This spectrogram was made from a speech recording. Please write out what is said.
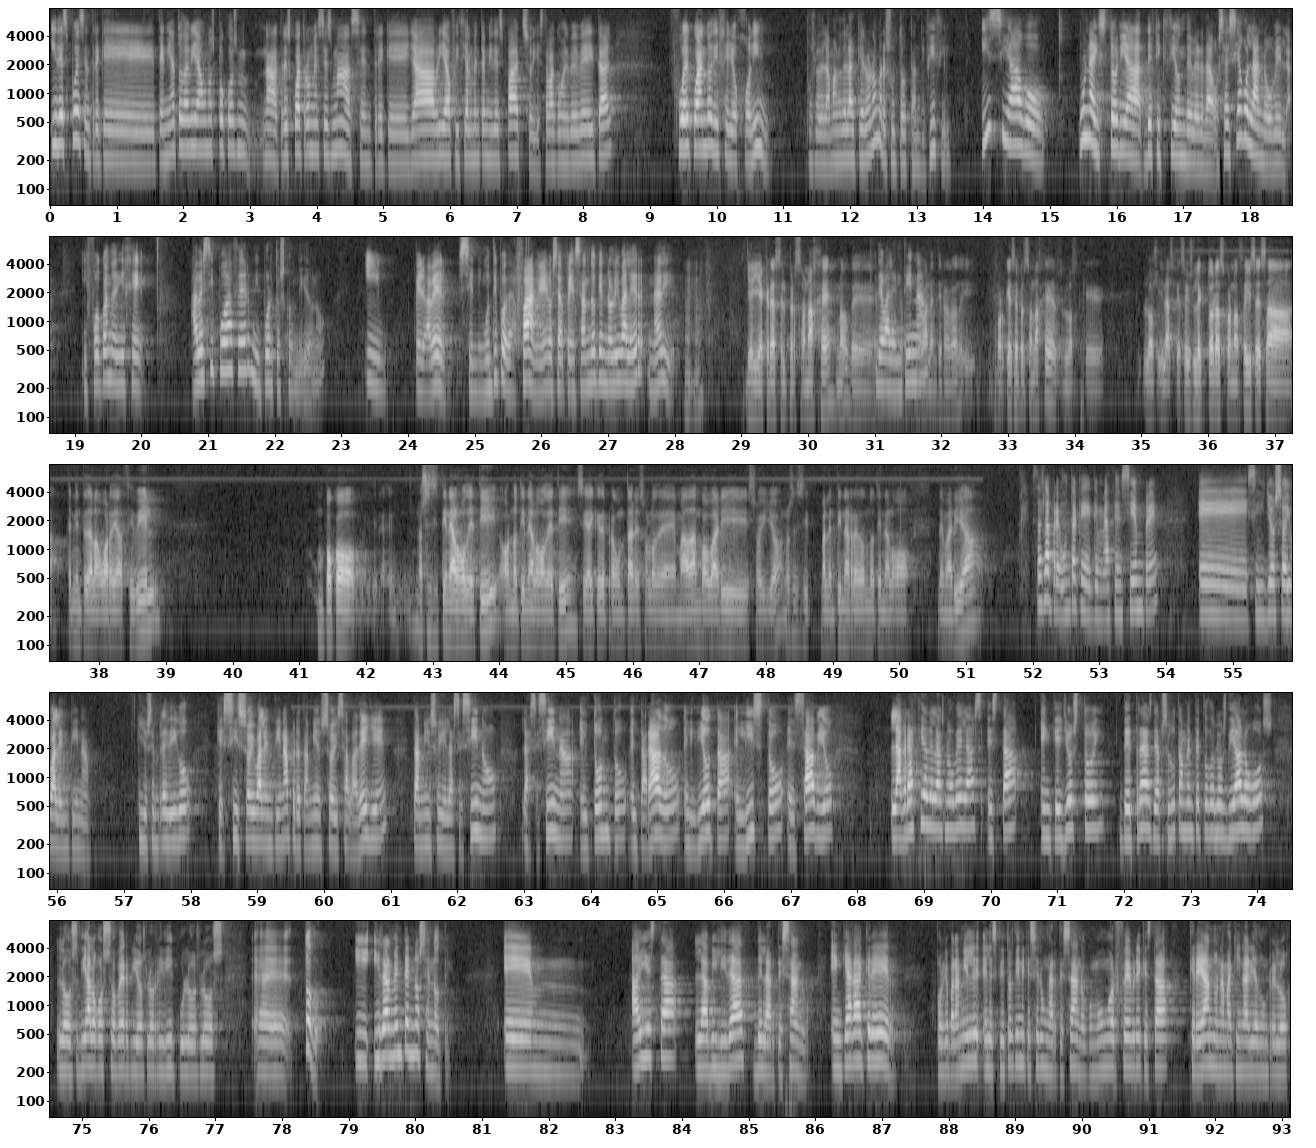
Y después, entre que tenía todavía unos pocos, nada, tres, cuatro meses más, entre que ya abría oficialmente mi despacho y estaba con el bebé y tal, fue cuando dije yo, jolín, pues lo de la mano del arquero no me resultó tan difícil. ¿y si hago una historia de ficción de verdad? O sea, si hago la novela. Y fue cuando dije, a ver si puedo hacer mi puerto escondido, ¿no? Y, pero a ver, sin ningún tipo de afán, ¿eh? O sea, pensando que no lo iba a leer nadie. Y ahí ya creas el personaje, ¿no? De, Valentina. De Valentina. ¿Y por qué ese personaje? Los que, los y las que sois lectoras conocéis esa teniente de la Guardia Civil, un poco no sé si tiene algo de ti o no tiene algo de ti, si hay que preguntar eso lo de Madame Bovary soy yo, no sé si Valentina Redondo tiene algo de María. Esta es la pregunta que, me hacen siempre, eh, si yo soy Valentina. Y yo siempre digo que sí soy Valentina, pero también soy Sabadelle, también soy el asesino, la asesina, el tonto, el tarado, el idiota, el listo, el sabio. La gracia de las novelas está en que yo estoy detrás de absolutamente todos los diálogos, los diálogos soberbios, los ridículos, los, eh, todo, y, realmente no se note. Em, ahí está la habilidad del artesano, en que haga creer, porque para mí el, escritor tiene que ser un artesano, como un orfebre que está creando una maquinaria de un reloj.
